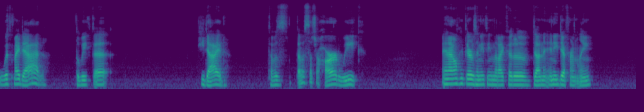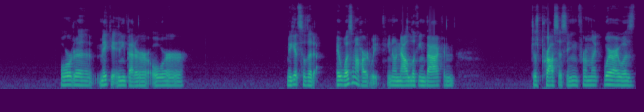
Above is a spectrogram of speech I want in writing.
with my dad the week that he died. That was that was such a hard week. And I don't think there was anything that I could have done any differently or to make it any better or make it so that it wasn't a hard week. You know, now looking back and just processing from like where I was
